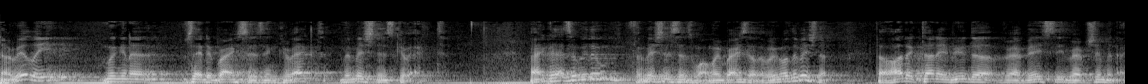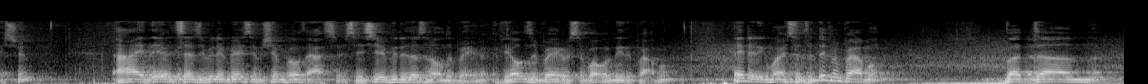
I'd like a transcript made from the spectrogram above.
Now really, we're going to say the Bryce is incorrect, the Mishnah is correct. Right? Because that's what we do. If the Mishnah says one way, Bryce the other way, we go to the Mishnah. I there it says Yehuda V'Rabbeisi and Shimon both answers. So you see Yehuda doesn't hold the brayer. If he holds the brayer, so what would be the problem? Later the Gemara says a different problem. But um,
